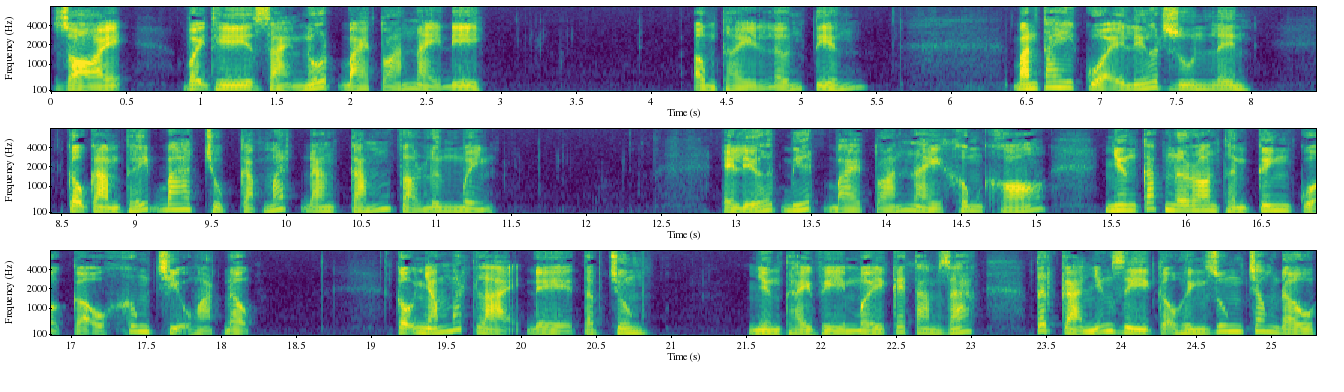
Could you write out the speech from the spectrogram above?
Giỏi, vậy thì giải nốt bài toán này đi. Ông thầy lớn tiếng. Bàn tay của Elliot run lên. Cậu cảm thấy ba chục cặp mắt đang cắm vào lưng mình. Elliot biết bài toán này không khó, nhưng các neuron thần kinh của cậu không chịu hoạt động. Cậu nhắm mắt lại để tập trung. Nhưng thay vì mấy cái tam giác, tất cả những gì cậu hình dung trong đầu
